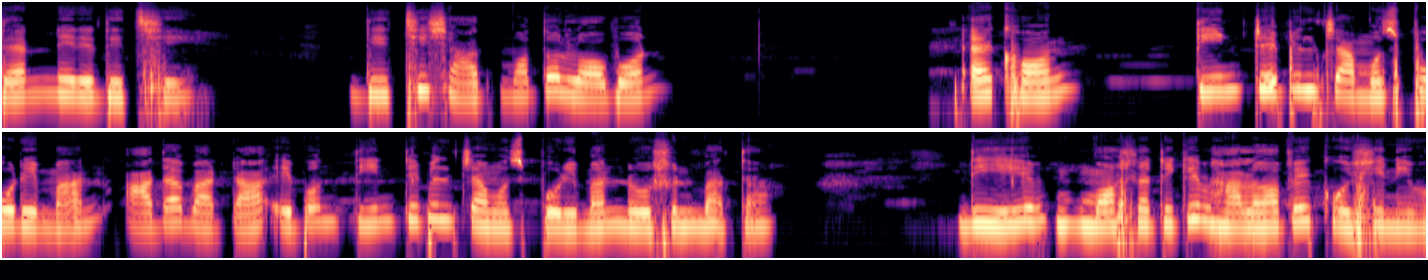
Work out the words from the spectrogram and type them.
দেন নেড়ে দিচ্ছি। দিচ্ছি স্বাদ মতো লবণ। এখন তিন টেবিল চামচ পরিমাণ আদা বাটা এবং তিন টেবিল চামচ পরিমাণ রসুন বাটা দিয়ে মশলাটিকে ভালোভাবে কষিয়ে নিব।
